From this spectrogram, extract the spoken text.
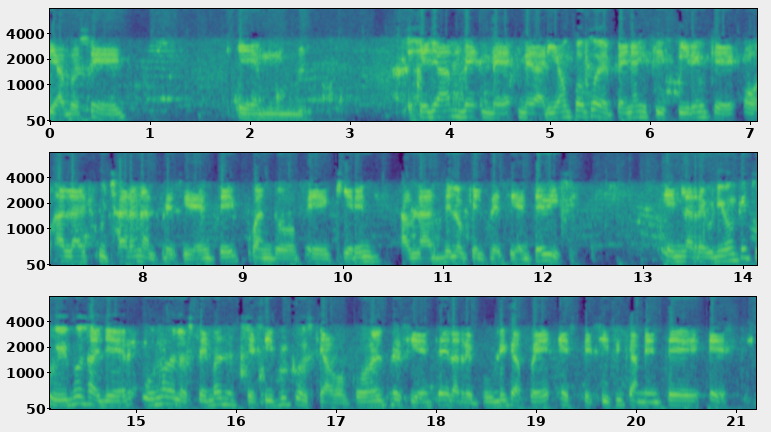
digamos, eh, em, que ya me, daría un poco de pena insistir en que ojalá escucharan al presidente cuando eh, quieren hablar de lo que el presidente dice. En la reunión que tuvimos ayer, uno de los temas específicos que abocó el presidente de la República fue específicamente este.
